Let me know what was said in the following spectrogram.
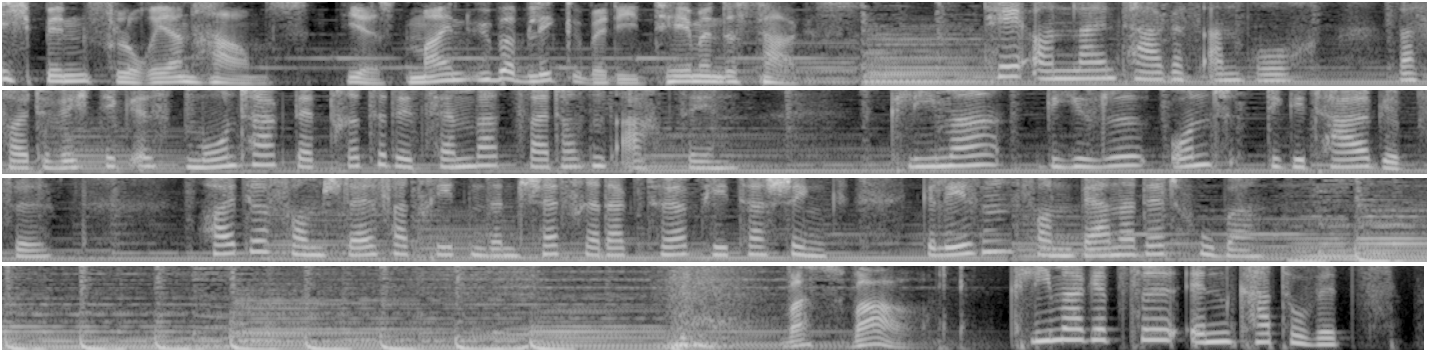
Ich bin Florian Harms. Hier ist mein Überblick über die Themen des Tages. T-Online Tagesanbruch. Was heute wichtig ist, Montag, der 3. Dezember 2018. Klima, Diesel und Digitalgipfel. Heute vom stellvertretenden Chefredakteur Peter Schink, gelesen von Bernadette Huber. Was war? Klimagipfel in Katowice.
